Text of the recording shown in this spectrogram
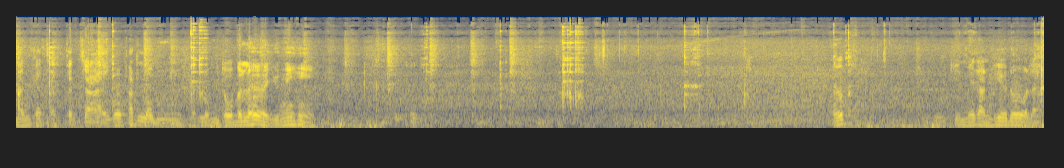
มันกระจัดกระจายเพราะพัดลมพัดลมตัวเบลเลอร์อยู่นี่อึ๊บกินไม่ทันพี่โดแล้ว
